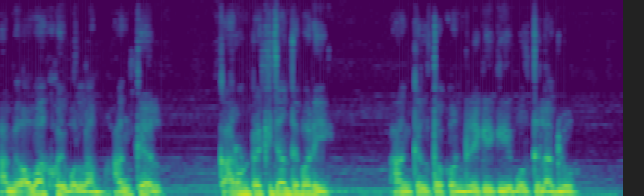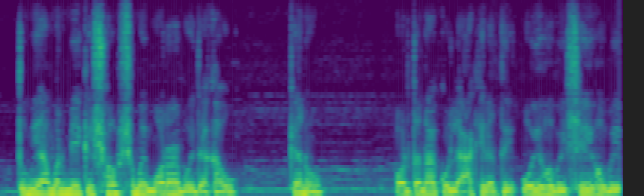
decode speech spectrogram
আমি অবাক হয়ে বললাম, আঙ্কেল, কারণটা কি জানতে পারি? আঙ্কেল তখন রেগে গিয়ে বলতে লাগল, তুমি আমার মেয়েকে সব সময় মরার বই দেখাও। কেন? পর্দা না করলে আখিরাতে ওই হবে, সেই হবে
